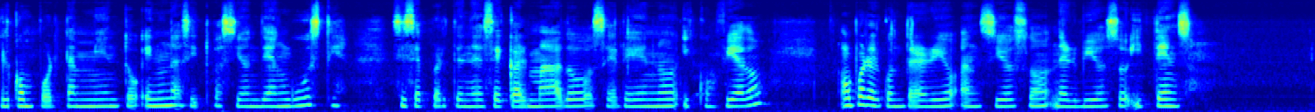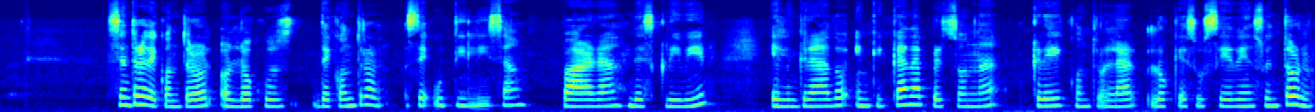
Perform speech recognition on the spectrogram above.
el comportamiento en una situación de angustia, si se pertenece calmado, sereno y confiado, o por el contrario, ansioso, nervioso y tenso. Centro de control o locus de control se utiliza para describir el grado en que cada persona cree controlar lo que sucede en su entorno.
